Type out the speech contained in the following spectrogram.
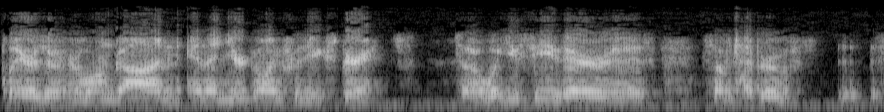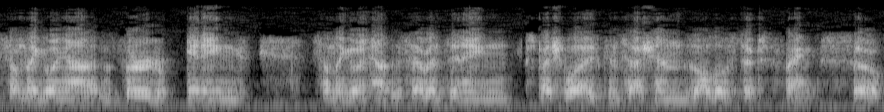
players are long gone, and then you're going for the experience. So what you see there is some type of something going on in the third inning, something going out in the seventh inning, specialized concessions, all those types of things. So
